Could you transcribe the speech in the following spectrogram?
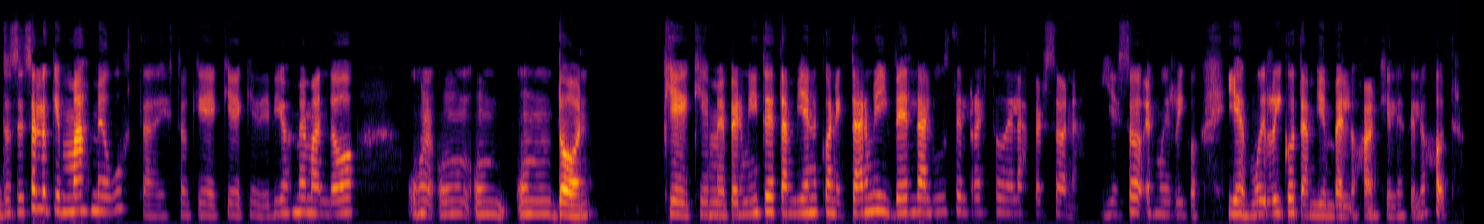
Entonces eso es lo que más me gusta de esto, que, que, Dios me mandó un, don que, que, me permite también conectarme y ver la luz del resto de las personas. Y eso es muy rico. Y es muy rico también ver los ángeles de los otros.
